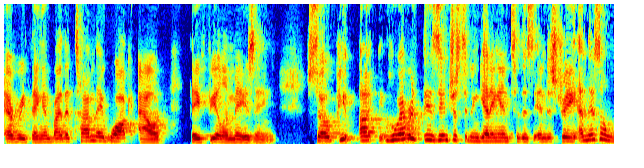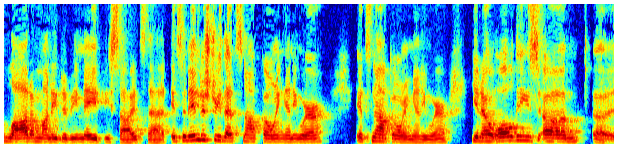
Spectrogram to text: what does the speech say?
everything. And by the time they walk out, they feel amazing. So uh, whoever is interested in getting into this industry, and there's a lot of money to be made besides that. It's an industry that's not going anywhere. It's not going anywhere. You know, all these um, uh,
